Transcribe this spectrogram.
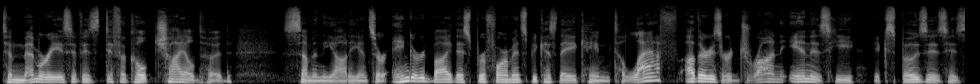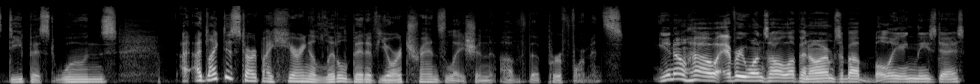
to memories of his difficult childhood. Some in the audience are angered by this performance because they came to laugh. Others are drawn in as he exposes his deepest wounds. I'd like to start by hearing a little bit of your translation of the performance. You know how everyone's all up in arms about bullying these days?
